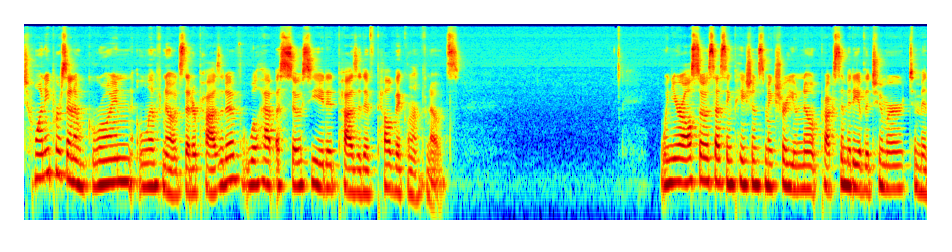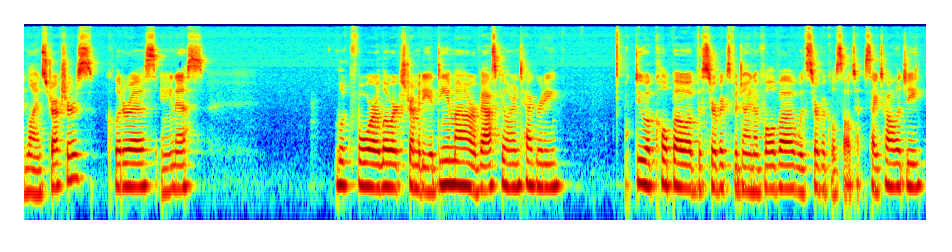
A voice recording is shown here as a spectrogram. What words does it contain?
20% of groin lymph nodes that are positive will have associated positive pelvic lymph nodes. When you're also assessing patients, make sure you note proximity of the tumor to midline structures, clitoris, anus. Look for lower extremity edema or vascular integrity. Do a colpo of the cervix, vagina, vulva with cervical cytology.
